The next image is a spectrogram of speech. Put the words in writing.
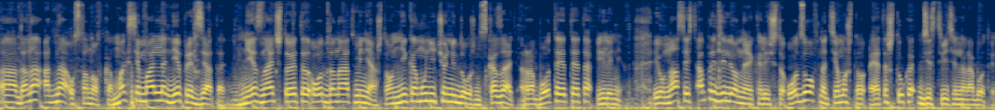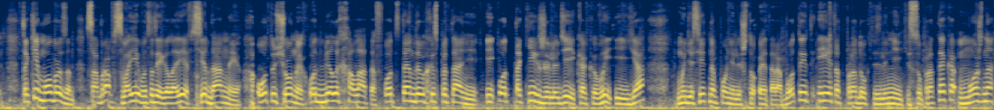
э, дана одна установка, максимально непредвзято. Не знать, что это отдано от меня, что он никому ничего не должен сказать, работает это или нет. И у нас есть определенное количество отзывов на тему, что эта штука действительно работает. Таким образом, собрав свои вот этой голове все данные от ученых, от белых халатов, от стендовых испытаний и от таких же людей, как вы и я, мы действительно поняли, что это работает, и этот продукт из линейки Супротека можно,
